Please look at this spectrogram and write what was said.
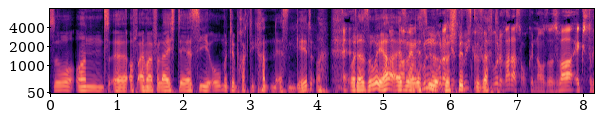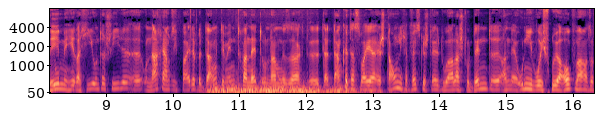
so und äh, auf einmal vielleicht der CEO mit dem Praktikanten essen geht äh, oder so, ja, also jetzt Kunden, überspitzt gesagt. wurde, war das auch genauso. Es war extreme Hierarchieunterschiede äh, und nachher haben sich beide bedankt im Intranet und haben gesagt, äh, danke, das war ja erstaunlich, ich habe festgestellt, dualer Student äh, an der Uni, wo ich früher auch war und so,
